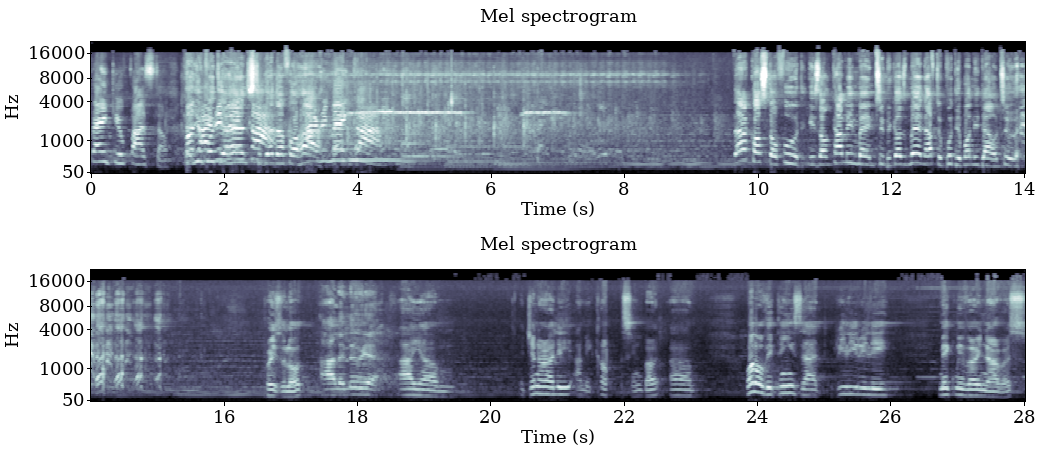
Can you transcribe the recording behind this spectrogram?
Thank you, Pastor. Can you I put your hands calm. together for her? I remain calm. That cost of food is on coming men too because men have to put the money down too. Praise the Lord. Hallelujah. I um, generally I'm a calm person, but um, one of the things that really, really make me very nervous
